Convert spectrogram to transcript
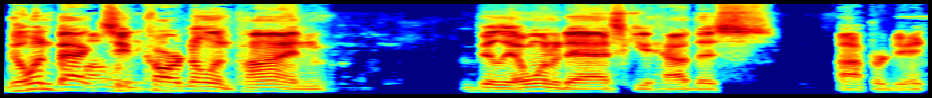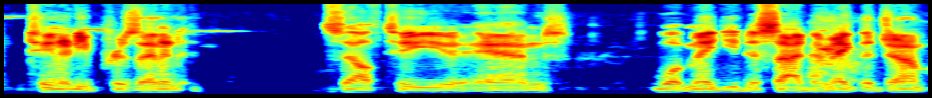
going back to Cardinal and Pine, Billy, I wanted to ask you how this opportunity presented itself to you, and what made you decide to make the jump.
